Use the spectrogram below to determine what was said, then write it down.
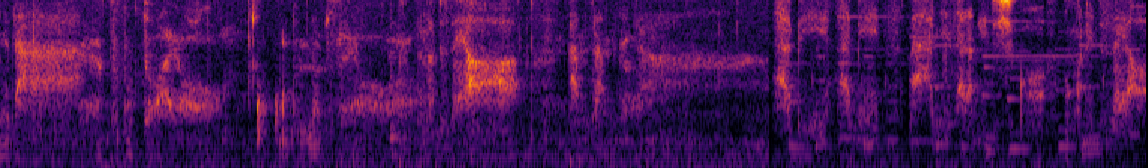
잘 먹었습니다. 네, 구독, 좋아요 꾹꾹 눌러주세요. 눌러주세요. 감사합니다. 하비, 하미 많이 사랑해주시고 응원해주세요.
